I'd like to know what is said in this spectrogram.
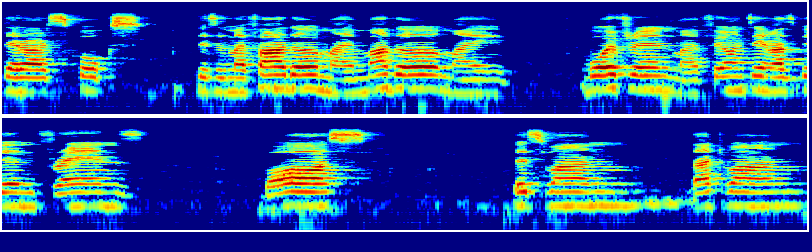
there are spokes. This is my father my mother my boyfriend my fiance husband friends boss this one that one.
